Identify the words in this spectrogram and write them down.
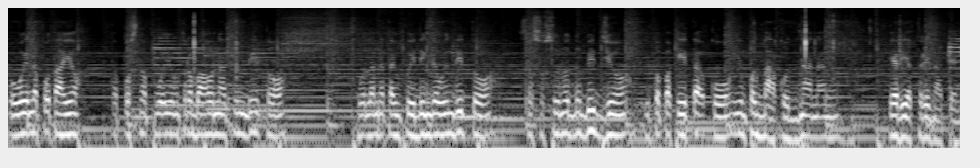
uwi na po tayo. Tapos na po yung trabaho natin dito. Wala na tayong pwedeng gawin dito. Sa susunod na video, ipapakita ko yung pagbakod na ng Area 3 natin.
